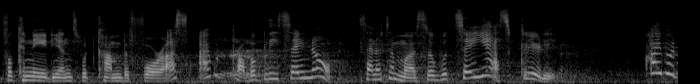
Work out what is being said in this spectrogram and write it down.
for Canadians would come before us, I would probably say no. Senator Mercer would say yes, clearly. I would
